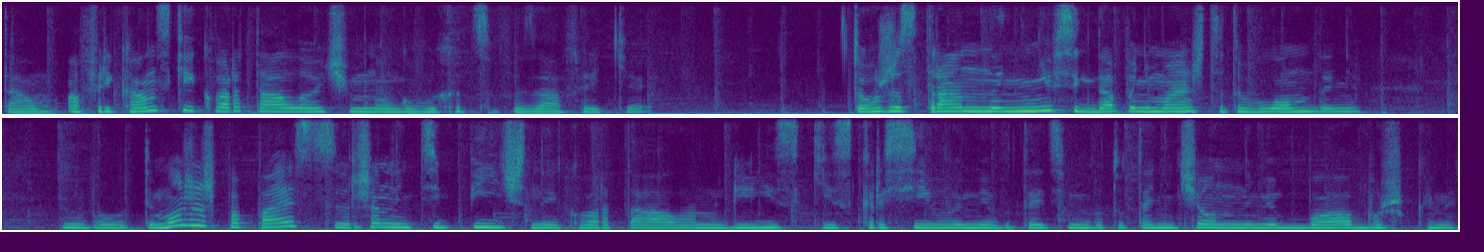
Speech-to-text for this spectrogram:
Там африканские кварталы, очень много выходцев из Африки. Тоже странно, не всегда понимаешь, что ты в Лондоне. Вот. Ты можешь попасть в совершенно типичный квартал английский с красивыми вот этими вот утонченными бабушками,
